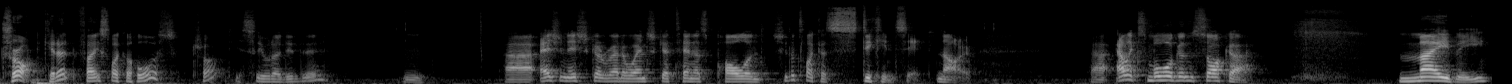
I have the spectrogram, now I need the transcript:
Trot, get it? Face like a horse? Trot? Do you see what I did there? Hmm. Uh, Agnieszka Radwanska, tennis, Poland. She looks like a stick insect. No. Uh, Alex Morgan, soccer. Maybe,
